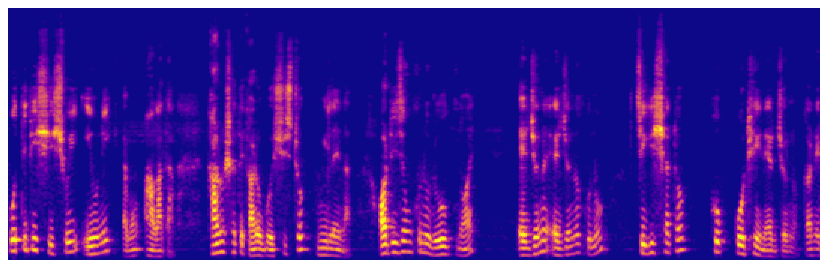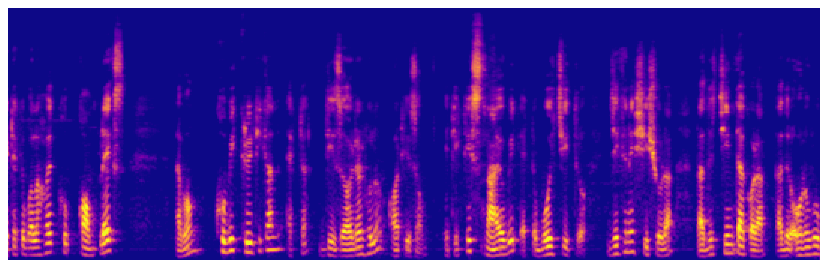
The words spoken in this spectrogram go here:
প্রতিটি শিশুই ইউনিক এবং আলাদা। কারোর সাথে কারও বৈশিষ্ট্য মিলে না। অটিজম কোনো রোগ নয়, এর জন্য এর জন্য কোনো চিকিৎসাটাও খুব কঠিন এর জন্য। কারণ এটাকে বলা হয় খুব কমপ্লেক্স এবং খুবই ক্রিটিক্যাল একটা ডিসঅর্ডার হলো অটিজম এটি একটি স্নায়বিক একটা বৈচিত্র্য যেখানে শিশুরা তাদের চিন্তা করা, তাদের অনুভব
